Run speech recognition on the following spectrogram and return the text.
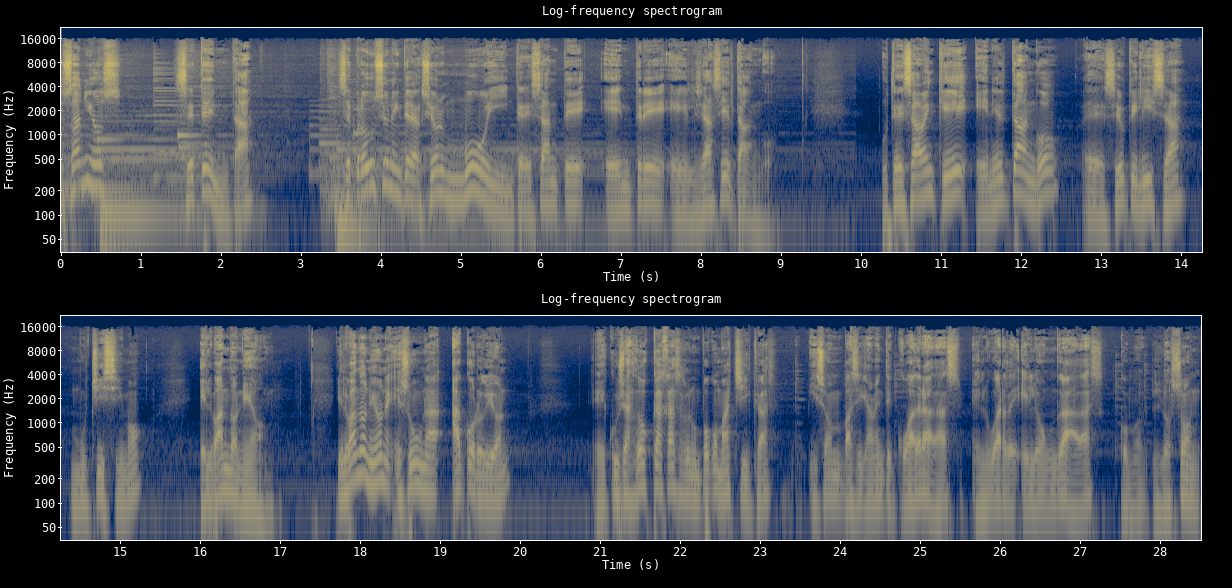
Los años 70 se produce una interacción muy interesante entre el jazz y el tango. Ustedes saben que en el tango eh, se utiliza muchísimo el bandoneón. Y el bandoneón es un acordeón eh, cuyas dos cajas son un poco más chicas y son básicamente cuadradas en lugar de elongadas como lo son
